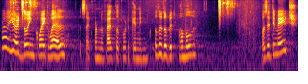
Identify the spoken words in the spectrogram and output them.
Well, you're doing quite well, aside from the fact that we're getting a little bit pummeled. Was it the mage?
